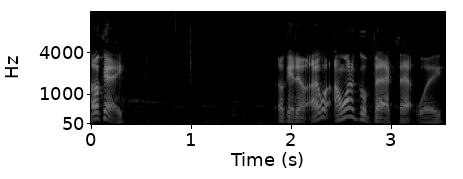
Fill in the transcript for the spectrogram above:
Okay. Okay, no, I, I want to go back that way.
